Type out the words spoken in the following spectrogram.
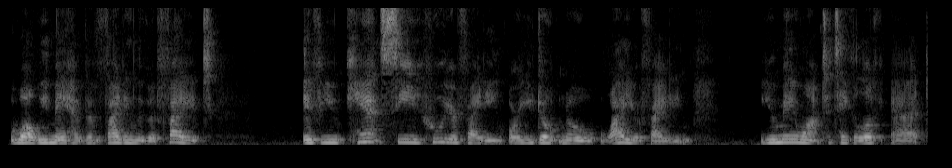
while we may have been fighting the good fight, if you can't see who you're fighting or you don't know why you're fighting, you may want to take a look at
